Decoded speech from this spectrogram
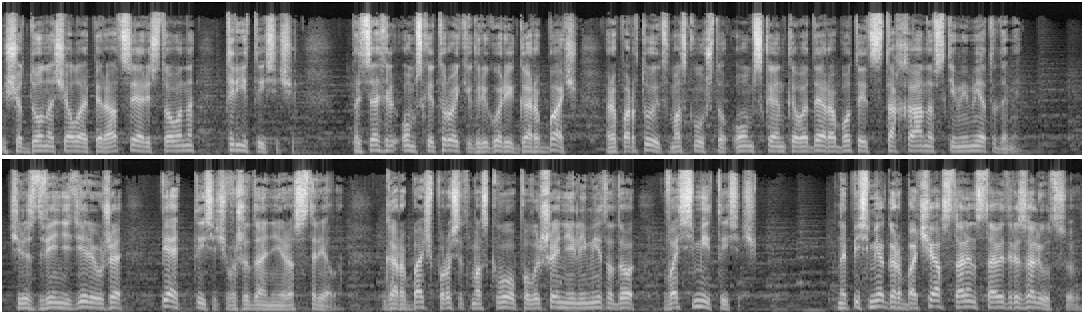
Еще до начала операции арестовано три тысячи. Председатель Омской тройки Григорий Горбач рапортует в Москву, что Омская НКВД работает стахановскими методами. Через две недели уже пять тысяч в ожидании расстрела. Горбач просит Москву о повышении лимита до 8 тысяч. На письме Горбача Сталин ставит резолюцию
